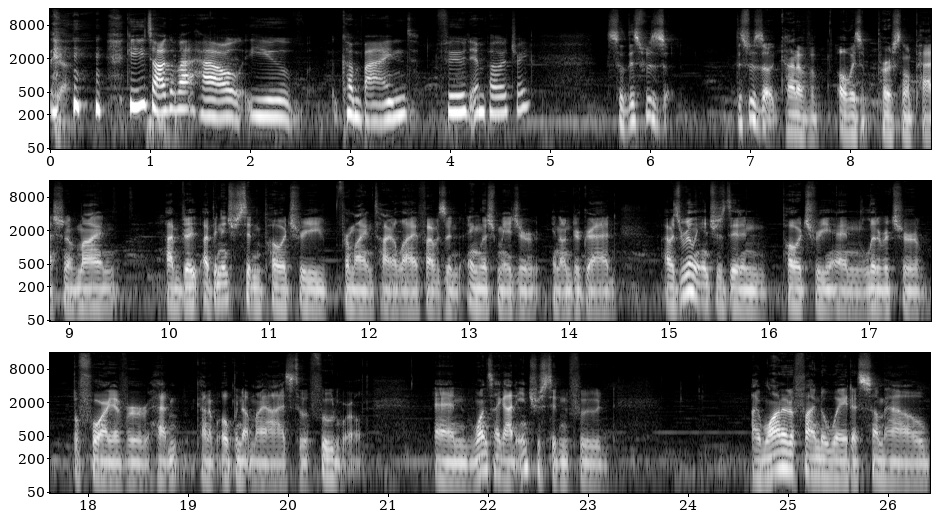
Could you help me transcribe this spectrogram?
Yeah. Can you talk about how you combined food and poetry? So this was this was a kind of a, always a personal passion of mine. I've I've been interested in poetry for my entire life. I was an English major in undergrad. I was really interested in poetry and literature before I ever had kind of opened up my eyes to the food world. And once I got interested in food, I wanted to find a way to somehow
